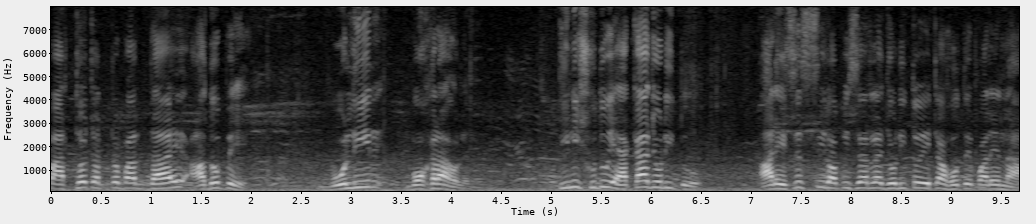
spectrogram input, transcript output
পার্থ চট্টোপাধ্যায় আদপে বলির বকরা হলেন। তিনি শুধু একা জড়িত, আর এসএসসির অফিসাররা জড়িত এটা হতে পারে না।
